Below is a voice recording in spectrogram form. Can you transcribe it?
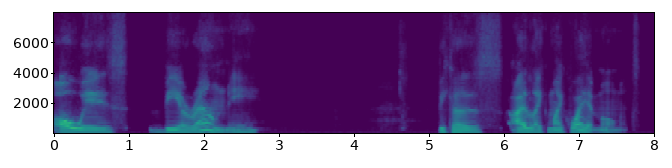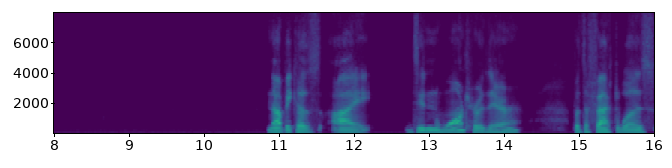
always be around me because I like my quiet moments. Not because I didn't want her there, but the fact was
